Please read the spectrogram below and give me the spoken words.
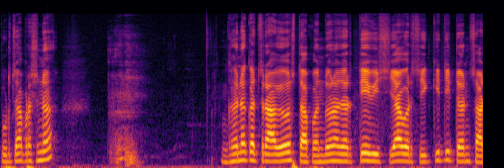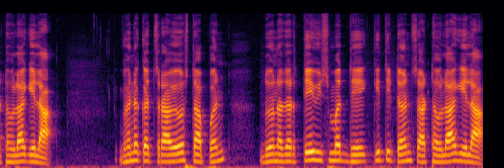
पुढचा प्रश्न. घनकचरा व्यवस्थापन दोन हजार तेवीस यावर्षी किती टन साठवला गेला? घनकचरा व्यवस्थापन दोन हजार तेवीसमध्ये किती टन साठवला गेला?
